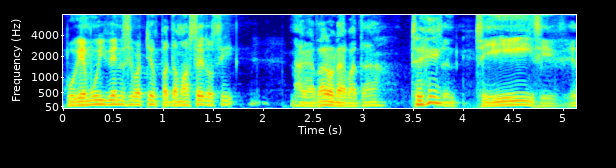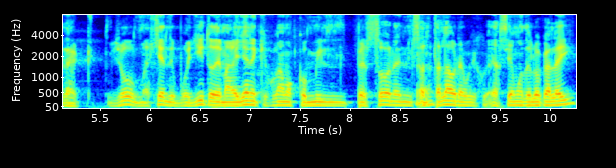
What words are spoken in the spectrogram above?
jugué muy bien ese partido, empatamos a cero, sí, me agarraron a patada. Sí. Sí, sí. Era, yo, imagínate, pollito de Magallanes que jugamos con mil personas en Santa Laura, porque hacíamos de local ahí,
